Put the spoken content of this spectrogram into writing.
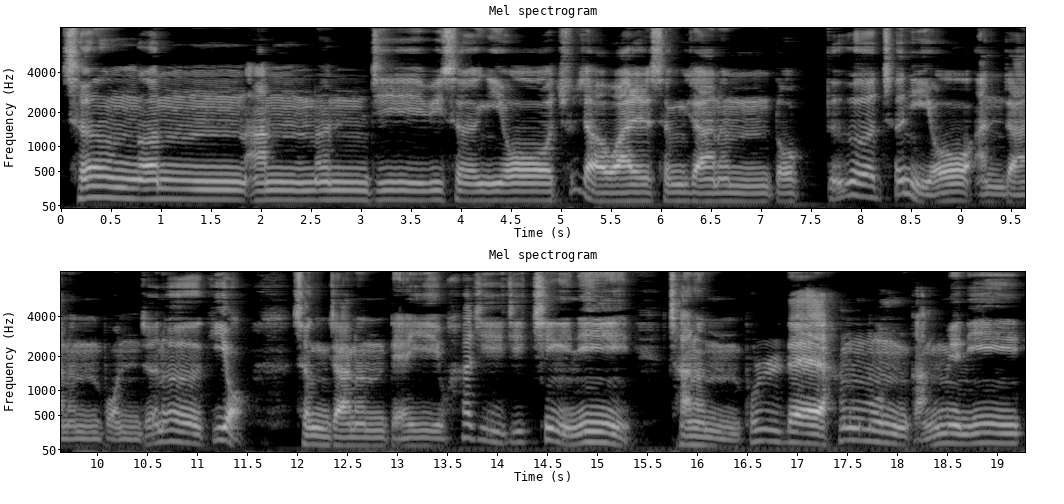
성은 안은지 위성이요 주자왈 성자는 독뜨거 천이요 안자는 본전의 기요 성자는 대이 화지지칭이니 차는 불대 학문 강면이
